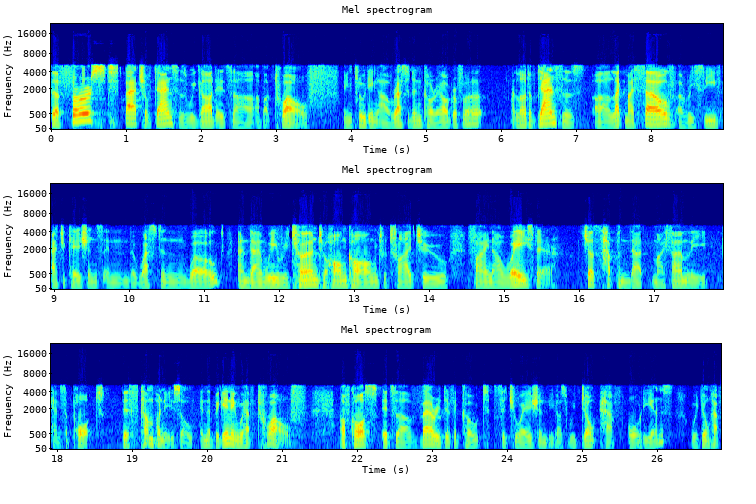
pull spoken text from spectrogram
The first batch of dancers we got is uh, about 12, including our resident choreographer. A lot of dancers, uh, like myself, uh, receive educations in the Western world, and then we return to Hong Kong to try to find our ways there. Just happened that my family can support this company. So in the beginning, we have 12. Of course, it's a very difficult situation because we don't have audience, we don't have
